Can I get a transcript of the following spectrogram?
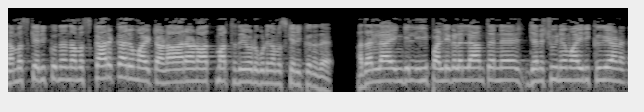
നമസ്കരിക്കുന്ന നമസ്കാരക്കാരുമായിട്ടാണ് ആരാണോ ആത്മാർത്ഥതയോടുകൂടി നമസ്കരിക്കുന്നത്. അതല്ല എങ്കിൽ ഈ പള്ളികളെല്ലാം തന്നെ ജനശൂന്യമായിരിക്കുകയാണ്.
